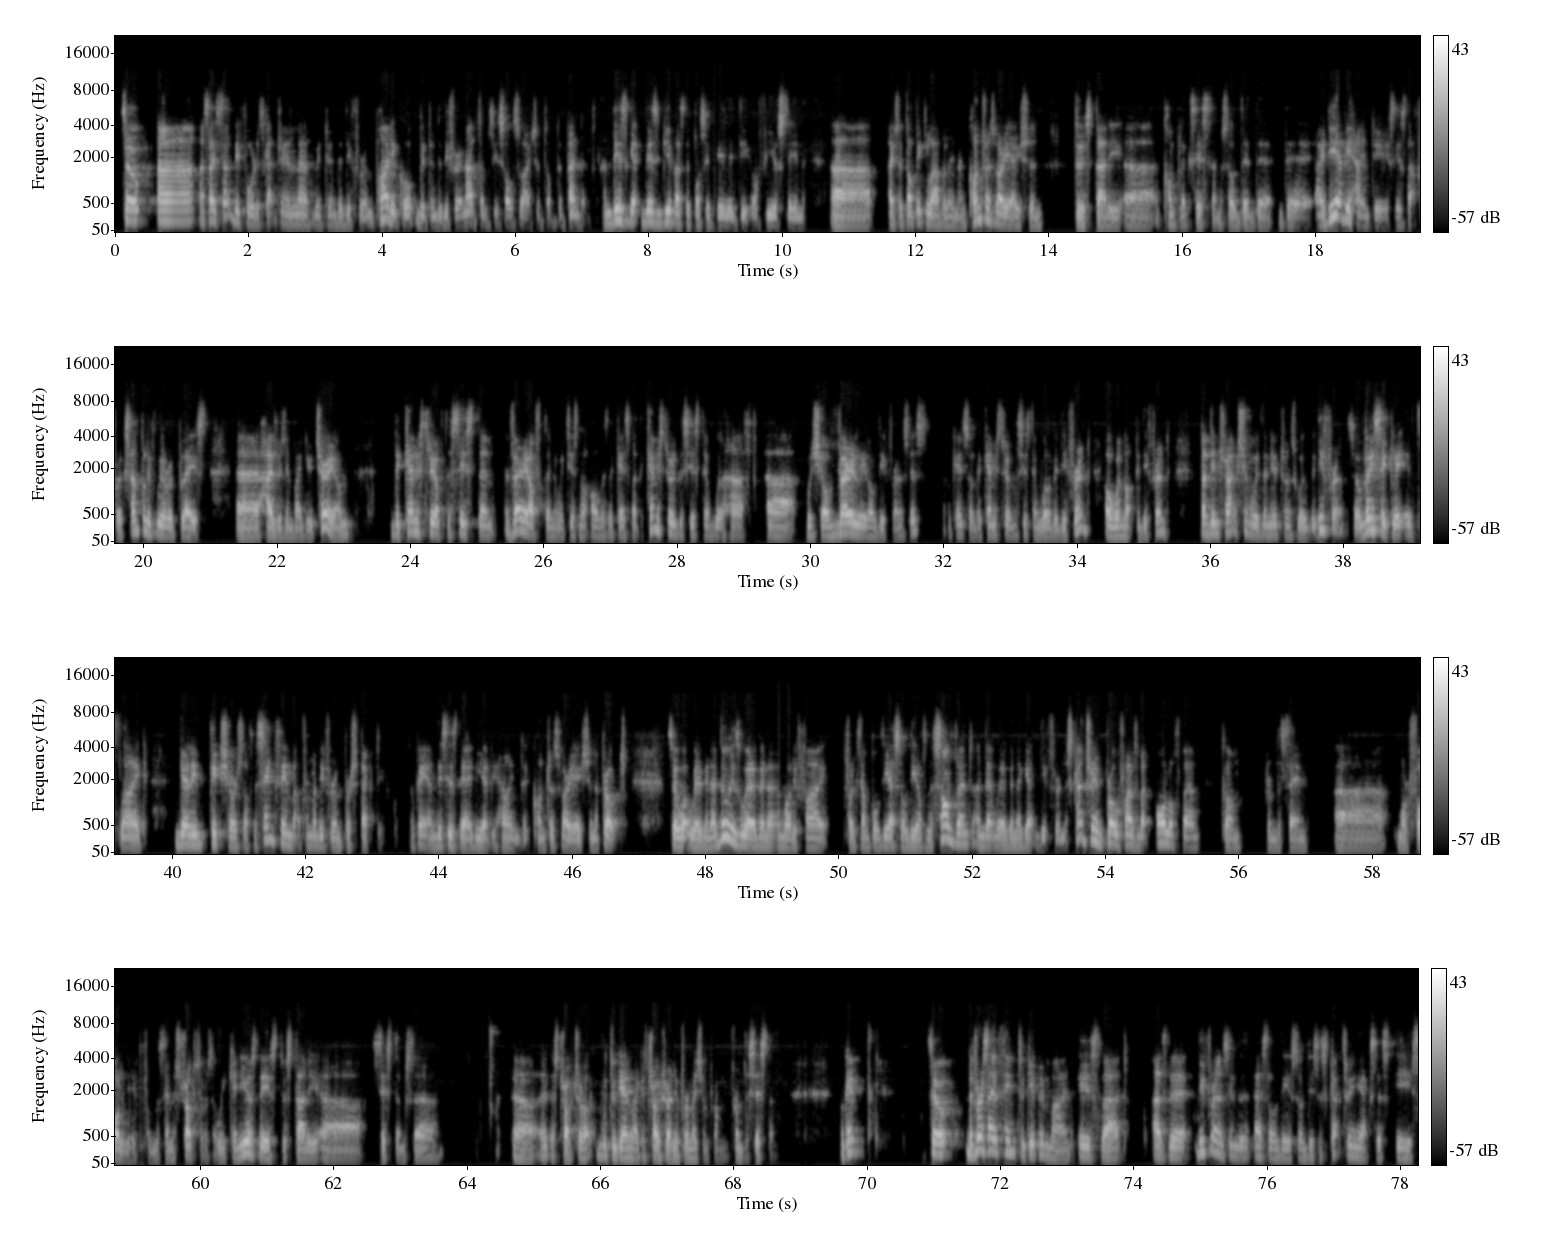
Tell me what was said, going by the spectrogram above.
So uh, as I said before, the scattering length between the different particle, between the different atoms is also isotope dependent. And this, get, this gives us the possibility of using uh, isotopic labeling and contrast variation to study uh, complex systems. So the, the, the idea behind this is that, for example, if we replace uh, hydrogen by deuterium, the chemistry of the system very often, which is not always the case, but the chemistry of the system will have uh, will show very little differences. Okay, so the chemistry of the system will be different or will not be different, but the interaction with the neutrons will be different. So basically, it's like getting pictures of the same thing but from a different perspective. Okay, and this is the idea behind the contrast variation approach. So what we're going to do is we're going to modify, for example, the SLD of the solvent, and then we're going to get different scattering profiles, but all of them come from the same uh, morphology, from the same structure. So we can use this to study uh, systems, uh, uh a structure to gain like a structural information from from the system. Okay, so the first thing to keep in mind is that as the difference in the SLD, so this scattering axis is,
